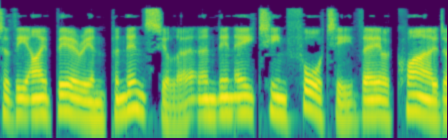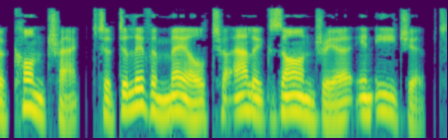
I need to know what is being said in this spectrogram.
to the Iberian Peninsula and in 1840 they acquired a contract to deliver mail to Alexandria in Egypt.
